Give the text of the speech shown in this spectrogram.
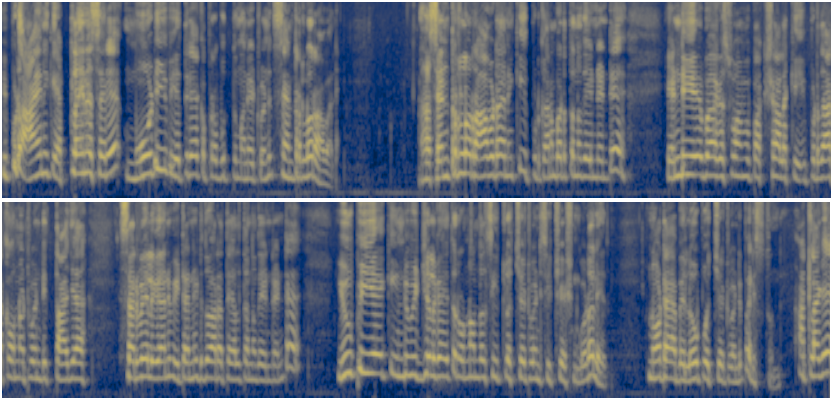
ఇప్పుడు ఆయనకి ఎట్లయినా సరే మోడీ వ్యతిరేక ప్రభుత్వం అనేటువంటిది సెంటర్లో రావాలి. ఆ సెంటర్లో రావడానికి ఇప్పుడు కనబడుతున్నది ఏంటంటే ఎన్డీఏ భాగస్వామి పక్షాలకి ఇప్పుడు దాకా ఉన్నటువంటి తాజా సర్వేలు కానీ వీటన్నిటి ద్వారా తేలుతున్నది ఏంటంటే యూపీఏకి ఇండివిజువల్గా అయితే రెండు వందల సీట్లు వచ్చేటువంటి సిచ్యువేషన్ కూడా లేదు. నూట యాభై లోపు వచ్చేటువంటి పరిస్థితి ఉంది అట్లాగే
